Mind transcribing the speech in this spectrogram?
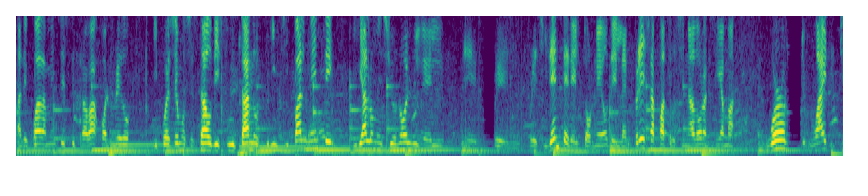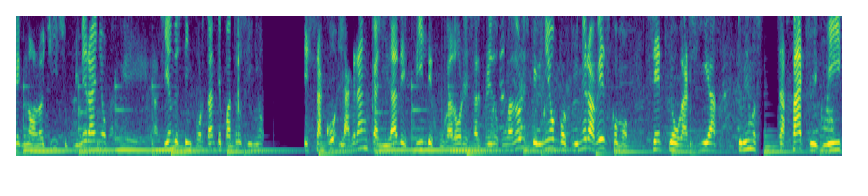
adecuadamente este trabajo, Alfredo. Y pues hemos estado disfrutando principalmente, y ya lo mencionó el, el, eh, presidente del torneo, de la empresa patrocinadora que se llama Worldwide Technology, su primer año haciendo este importante patrocinio destacó la gran calidad de fil de jugadores, Alfredo, jugadores que vinieron por primera vez como Sergio García, tuvimos a Patrick Reed,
